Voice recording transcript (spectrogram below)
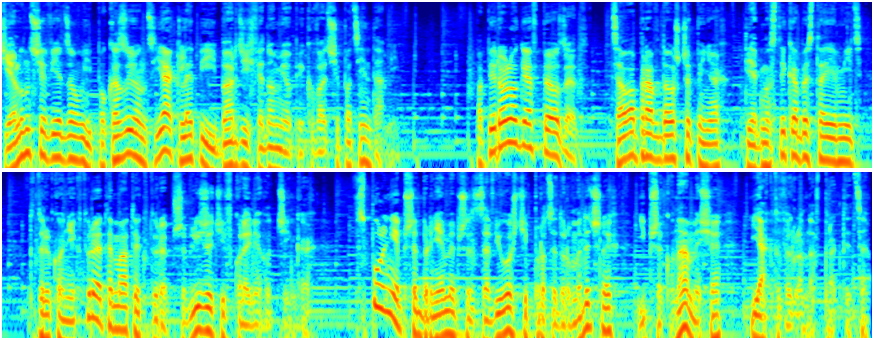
dzieląc się wiedzą i pokazując, jak lepiej i bardziej świadomie opiekować się pacjentami. Papierologia w POZ, cała prawda o szczepieniach, diagnostyka bez tajemnic to tylko niektóre tematy, które przybliżę Ci w kolejnych odcinkach. Wspólnie przebrniemy przez zawiłości procedur medycznych i przekonamy się, jak to wygląda w praktyce.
